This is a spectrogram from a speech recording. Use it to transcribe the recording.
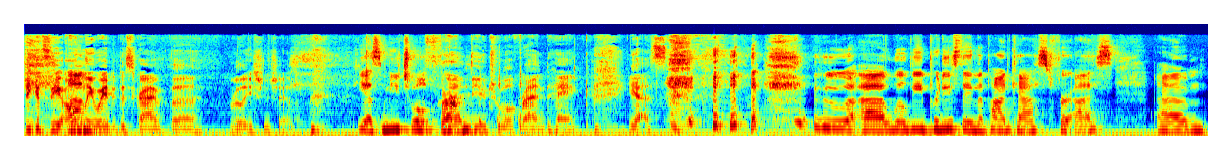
think it's the Um, only way to describe the relationship. yes, mutual friend. Our friend. mutual friend, Hank. Yes. who uh, will be producing the podcast for us. Um,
